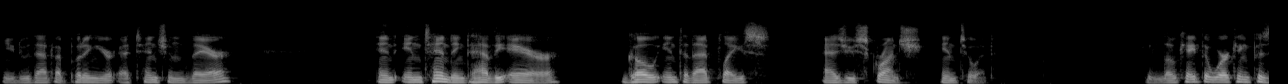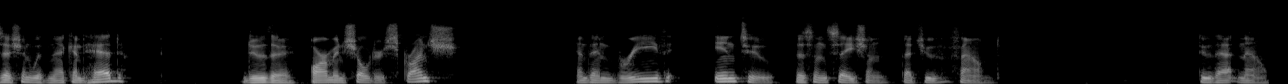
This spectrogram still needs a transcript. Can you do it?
You do that by putting your attention there and intending to have the air go into that place as you scrunch into it. You locate the working position with neck and head, do the arm and shoulder scrunch, and then breathe into the sensation that you've found. Do that now.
